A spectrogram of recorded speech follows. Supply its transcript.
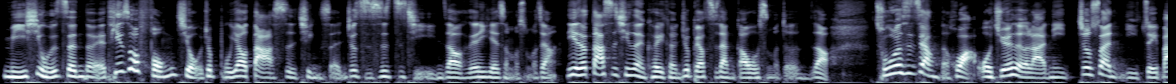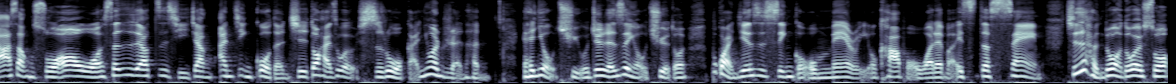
迷信？我是真的诶，听说逢九就不要大肆庆生，就只是自己你知道跟一些什么什么这样。你也大肆庆生也可以，可能就不要吃蛋糕或什么的，你知道。除了是这样的话，我觉得啦，你就算你嘴巴上说哦，我生日要自己这样安静过的人，其实都还是会有失落感，因为人很很有趣。我觉得人是有趣的东西，不管你今天是 single or married or couple whatever，it's the same。其实很多人都会说。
